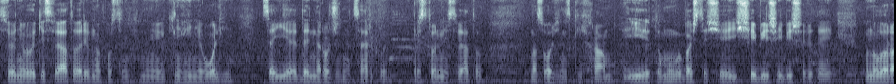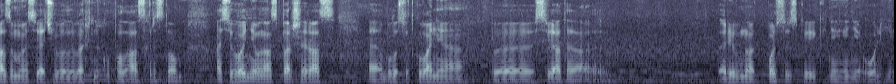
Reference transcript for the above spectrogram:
Сьогодні велике свято рівноапостольної княгині Ольги. Це є день народження церкви, престольне свято. У нас Ольгінський храм. І тому ви бачите ще, ще більше і більше людей. Минулого разу ми освячували верхні купола з Христом, а сьогодні у нас перший раз е, було святкування е, свята рівнопольської княгині Ольги,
